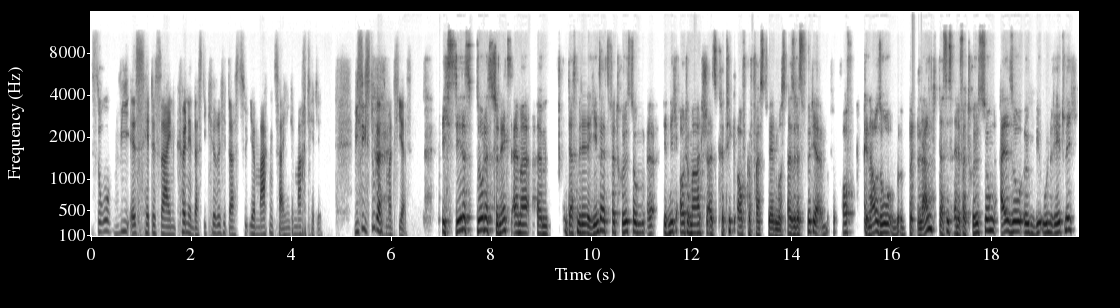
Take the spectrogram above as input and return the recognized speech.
so, wie es hätte sein können, dass die Kirche das zu ihrem Markenzeichen gemacht hätte. Wie siehst du das, Matthias? Ich sehe das so, dass zunächst einmal ähm, das mit der Jenseitsvertröstung äh, nicht automatisch als Kritik aufgefasst werden muss. Also das wird ja oft genauso benannt, das ist eine Vertröstung, also irgendwie unredlich.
